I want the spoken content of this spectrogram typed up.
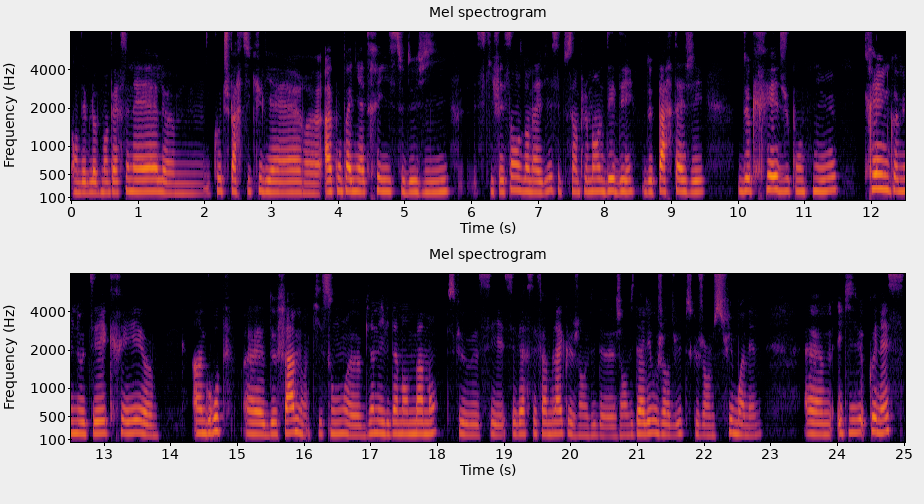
en développement personnel, euh, coach particulière, euh, accompagnatrice de vie. Ce qui fait sens dans ma vie, c'est tout simplement d'aider, de partager, de créer du contenu, créer une communauté, créer un groupe de femmes qui sont euh, bien évidemment mamans, puisque c'est vers ces femmes-là que j'ai envie d'aller aujourd'hui, puisque j'en suis moi-même, euh, et qui connaissent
